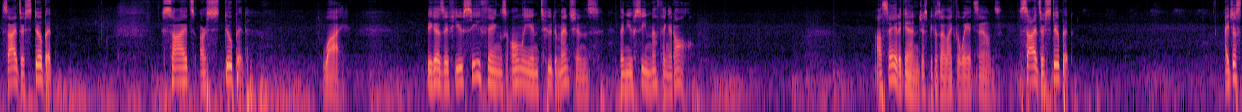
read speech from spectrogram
Sides are stupid. Sides are stupid. Why? Because if you see things only in two dimensions, then you see nothing at all. I'll say it again just because I like the way it sounds. Sides are stupid. I just,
